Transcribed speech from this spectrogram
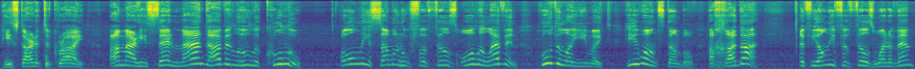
he started to cry. Amar, he said, Man kulu. Only someone who fulfills all eleven, Hudala he won't stumble. Hachada, if he only fulfills one of them,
